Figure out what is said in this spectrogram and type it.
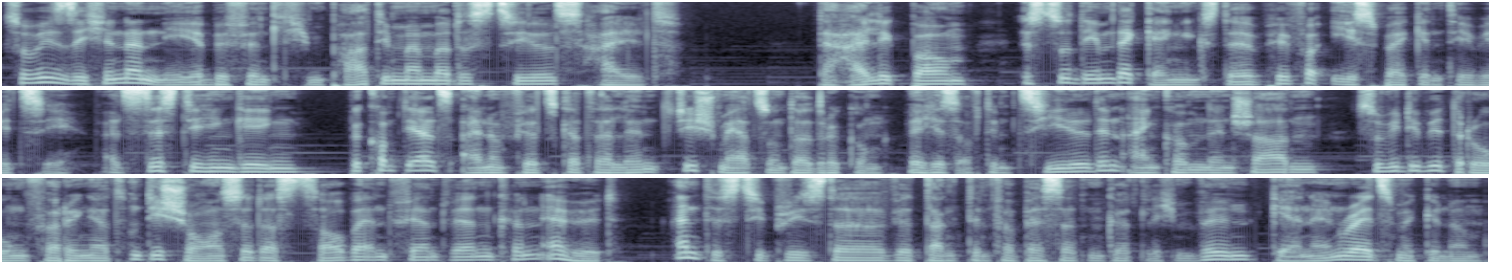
sowie sich in der Nähe befindlichen Party-Member des Ziels heilt. Der Heiligbaum ist zudem der gängigste PvE-Spec in TBC. Als Disti hingegen bekommt ihr als 41er Talent die Schmerzunterdrückung, welches auf dem Ziel den einkommenden Schaden sowie die Bedrohung verringert und die Chance, dass Zauber entfernt werden können, erhöht. Ein Diszi-Priester wird dank dem verbesserten göttlichen Willen gerne in Raids mitgenommen.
